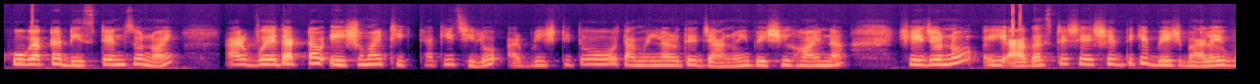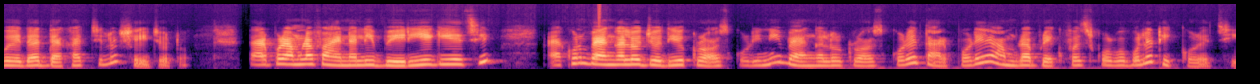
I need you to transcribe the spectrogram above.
খুব একটা ডিস্টেন্সও নয়। আর ওয়েদারটাও এই সময় ঠিকঠাকই ছিল। আর বৃষ্টি তো তামিলনাড়ুতে জানোই বেশি হয় না। সেই জন্য এই আগস্টের শেষের দিকে বেশ ভালোই ওয়েদার দেখাচ্ছিল সেই জন্য। তারপর আমরা ফাইনালি বেরিয়ে গিয়েছি। এখন ব্যাঙ্গালোর যদিও ক্রস করিনি, ব্যাঙ্গালোর ক্রস করে তারপরে আমরা ব্রেকফাস্ট করব বলে ঠিক করেছি।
